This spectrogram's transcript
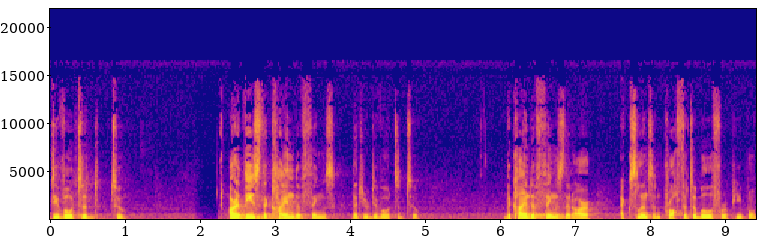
devoted to? Are these the kind of things that you're devoted to? The kind of things that are excellent and profitable for people?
